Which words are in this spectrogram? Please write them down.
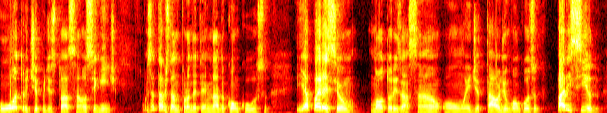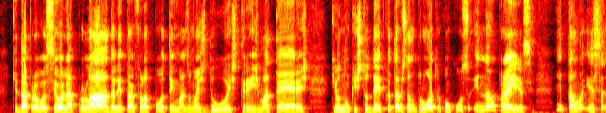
Um outro tipo de situação é o seguinte: você estava estudando para um determinado concurso e apareceu uma autorização ou um edital de um concurso parecido que dá para você olhar para o lado ali e falar, pô, tem mais umas duas, três matérias que eu nunca estudei porque eu estava estudando para um outro concurso e não para esse. Então, essa,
